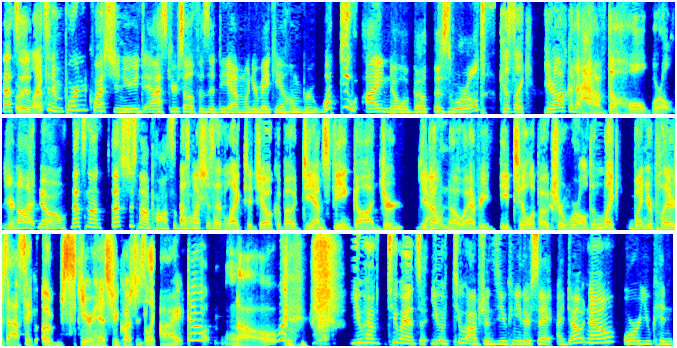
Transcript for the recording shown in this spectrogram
That's Or, a like- that's an important question you need to ask yourself as a DM when you're making a homebrew. What do I know about this world? Because like you're not gonna have the whole world. You're not No, that's not that's just not possible. as much as I'd like to joke about DMs being God, you're you Yeah. don't know every detail about your world. And like when your players ask like obscure history questions, like I don't know. you have two answer you have two options. You can either say I don't know or you can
